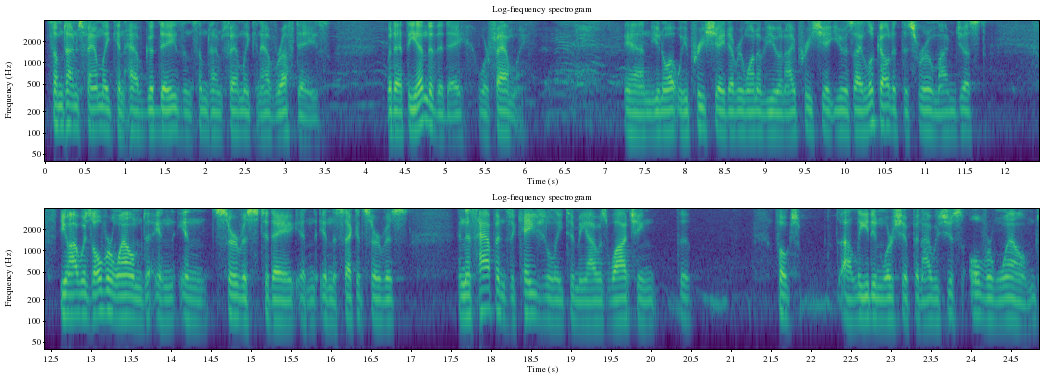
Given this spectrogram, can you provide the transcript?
sometimes family can have good days and sometimes family can have rough days. But at the end of the day, we're family. And you know what? We appreciate every one of you, and I appreciate you. As I look out at this room, I'm just, you know, I was overwhelmed in, in service today, in, in the second service. And this happens occasionally to me. I was watching the folks uh, lead in worship, and I was just overwhelmed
